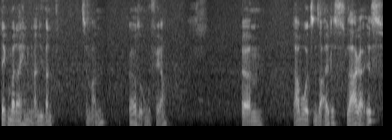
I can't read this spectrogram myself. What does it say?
denken wir da hinten an die Wand zimmern. Ja, so ungefähr. Ähm, da, wo jetzt unser altes Lager ist,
